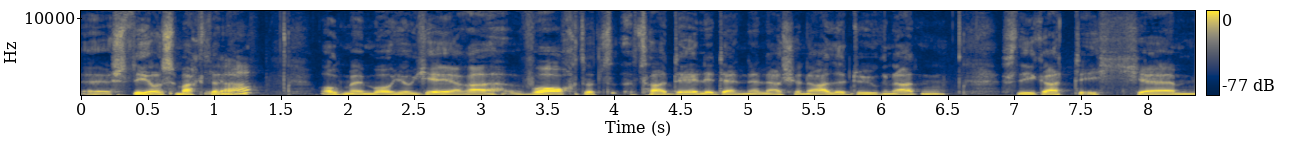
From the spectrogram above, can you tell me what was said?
eh, styresmaktene. Ja. Og vi må jo gjøre vårt og ta del i denne nasjonale dugnaden, slik at ikke mm,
